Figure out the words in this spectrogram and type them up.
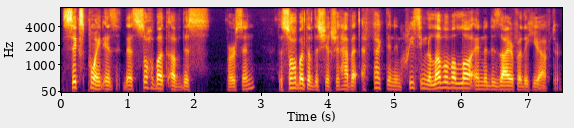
Sixth point is the suhbat of this person, the sohbat of the sheikh should have an effect in increasing the love of Allah and the desire for the hereafter,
